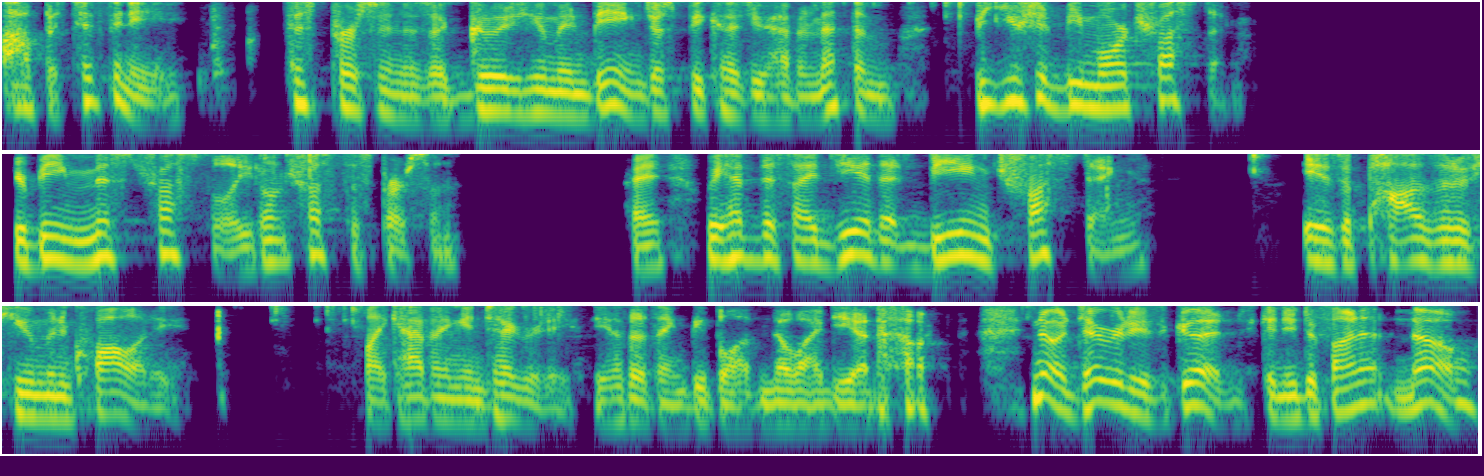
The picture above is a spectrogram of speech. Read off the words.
ah, oh, but Tiffany, this person is a good human being just because you haven't met them, but you should be more trusting. You're being mistrustful. You don't trust this person right? We have this idea that being trusting is a positive human quality, like having integrity. The other thing people have no idea about. no, integrity is good. Can you define it? No,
